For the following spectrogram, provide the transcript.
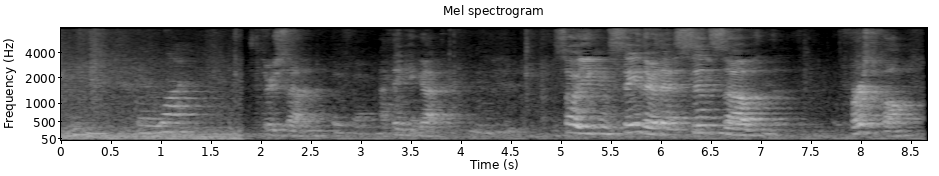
Hmm. Through what Through 7. I think you got there. Mm-hmm. So you can see there that sense of, first of all,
